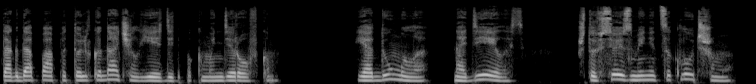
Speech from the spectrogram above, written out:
Тогда папа только начал ездить по командировкам. Я думала, надеялась, что все изменится к лучшему,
